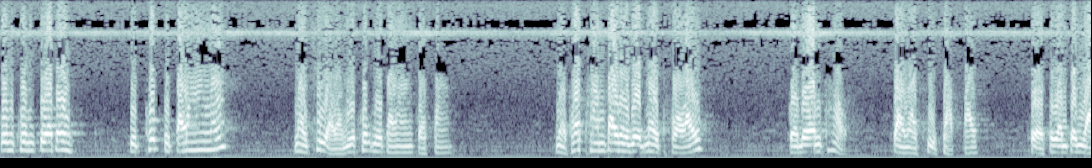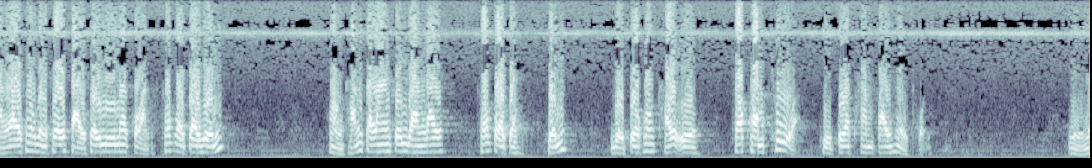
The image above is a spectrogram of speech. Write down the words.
กุมคุมตัวไปติดคุกติดตารางนะไม่เชื่อว่ามีคุกมีตารางก็ตามเมื่อเขาทำไปในหยุดไม่ถอยก็เดินเข้าเจ้าหน้าที่จับไปเสือเตือนเป็นอย่างไรเขาไม่เคยใส่เคยมีมาก่อนเขาก็จะเห็นห้องขังตารางเป็นอย่างไรเขาก็จะเห็นโดยตัวของเขาเองเพราะความชั่ว ที่ตัวทำไปให้ผลนี่น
